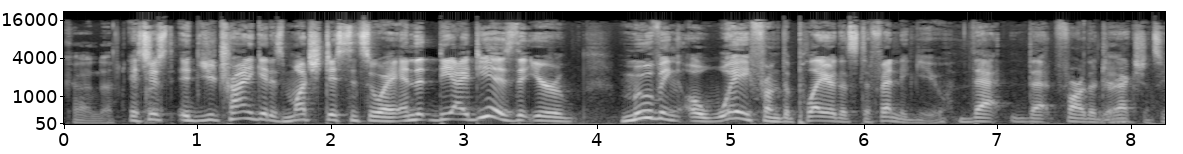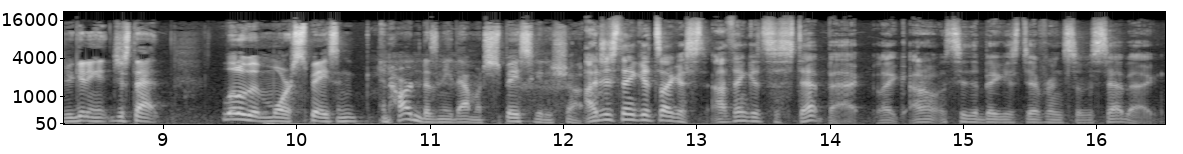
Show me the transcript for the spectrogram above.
Kinda. It's just it, you're trying to get as much distance away, and the, the idea is that you're moving away from the player that's defending you that that farther direction. So you're getting just that little bit more space, and, and Harden doesn't need that much space to get a shot. I just think it's like a. I think it's a step back. Like I don't see the biggest difference of a step back,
